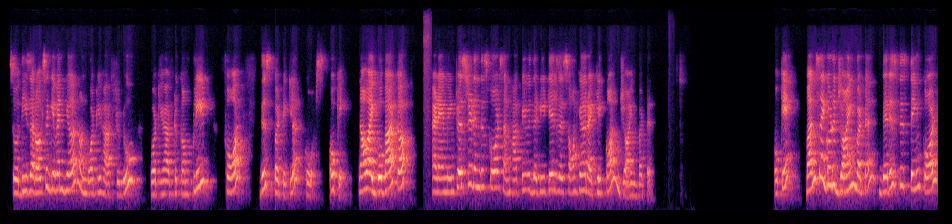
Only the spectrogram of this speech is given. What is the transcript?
So these are also given here on what you have to do what you have to complete for this particular course. Okay now i go back up and i'm interested in this course. I'm happy with the details i saw here. I click on join button. Okay once I go to join button, there is this thing called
